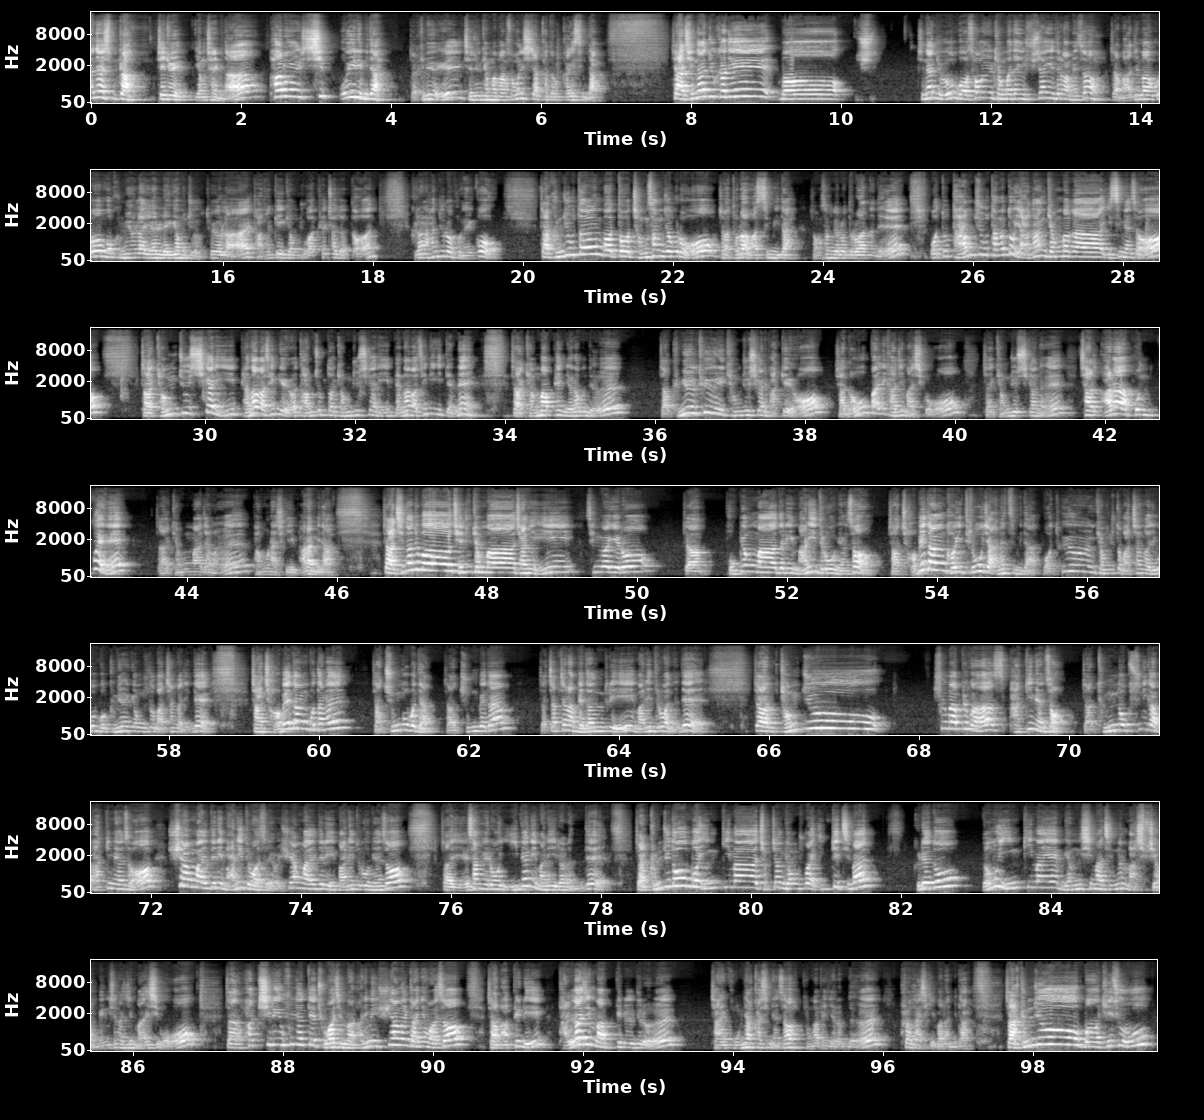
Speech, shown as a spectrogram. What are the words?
안녕하십니까. 제주의 영찬입니다. 8월 15일입니다. 자 금요일 제주 경마 방송을 시작하도록 하겠습니다. 자 지난주까지 뭐 쉬- 지난주 뭐 서울 경마장 휴장이 들어가면서 자 마지막으로 뭐 금요일날 14경주 토요일날 5개의 경주가 펼쳐졌던 그런 한 주로 보냈고 자 금주부터는 뭐 또 정상적으로 자 돌아왔습니다. 정상적으로 돌아왔는데 뭐 또 다음 주부터는 또 야간 경마가 있으면서 자, 경주 시간이 변화가 생겨요. 다음 주부터 경주 시간이 변화가 생기기 때문에 자, 경마 팬 여러분들 자, 금요일, 토요일이 경주 시간이 바뀌어요. 자, 너무 빨리 가지 마시고 자, 경주 시간을 잘 알아본 후에 자, 경마장을 방문하시기 바랍니다. 자, 지난주 뭐 제주 경마장이 생각외로 자, 복병마들이 많이 들어오면서 자, 저배당은 거의 들어오지 않았습니다. 뭐 토요일 경주도 마찬가지고 뭐 금요일 경주도 마찬가지인데 자, 저배당보다는 자, 중고배당, 자, 중배당, 자, 짭짤한 배당들이 많이 들어왔는데 자, 경주 출마표가 바뀌면서 자, 등록 순위가 바뀌면서 휴양말들이 많이 들어왔어요. 휴양말들이 많이 들어오면서 자, 예상외로 이변이 많이 일어났는데 자, 금주도 뭐 인기마 적정 경주가 있겠지만 그래도 너무 인기마에 명심하지는 마십시오. 명심하지 마시고 자 확실히 훈련 때 좋아진만 아니면 휴양을 다녀와서 자 마필이 달라진 마필들을 잘 공략하시면서 경마팬 여러분들 풀어가시기 바랍니다. 자 금주 뭐 기수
